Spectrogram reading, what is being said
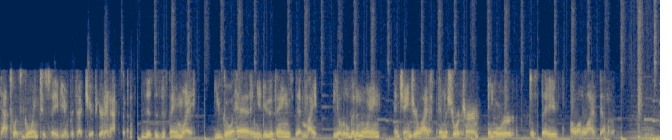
that's what's going to save you and protect you if you're in an accident. This is the same way. You go ahead and you do the things that might be a little bit annoying and change your life in the short term in order to save a lot of lives down the road.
